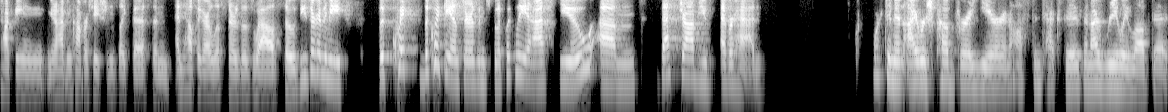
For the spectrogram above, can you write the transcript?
talking, you know, having conversations like this and, and helping our listeners as well. So these are going to be the quick, the quick answers. I'm just going to quickly ask you, um, best job you've ever had worked in an Irish pub for a year in Austin, Texas, and I really loved it.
